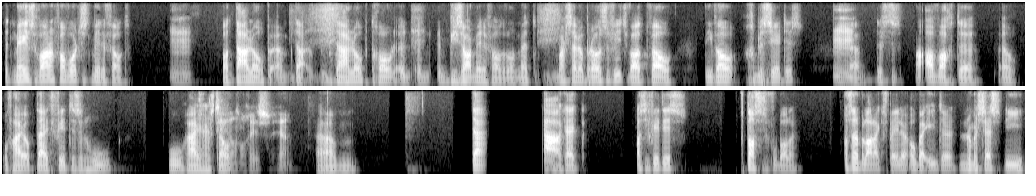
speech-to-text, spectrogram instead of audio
het meest warm van word is het middenveld. Mm -hmm. Want daar, lopen, um, daar, daar loopt gewoon een, een, een bizar middenveld rond met Marcelo Brozovic, wat wel, die wel geblesseerd is. Mm -hmm. uh, dus het is maar afwachten uh, of hij op tijd fit is en hoe, hoe hij herstelt. Hij nog is, ja. Um, ja, ja, kijk, als hij fit is, fantastische voetballer. Als een belangrijke speler, ook bij Inter, nummer 6, die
